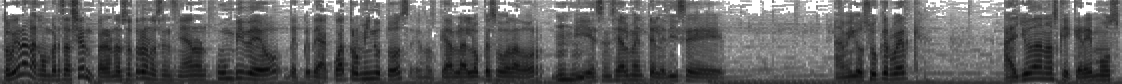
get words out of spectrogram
Tuvieron la conversación, pero a nosotros nos enseñaron un video de, de a cuatro minutos en los que habla López Obrador y esencialmente le dice, amigo Zuckerberg, ayúdanos que queremos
